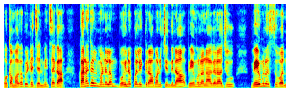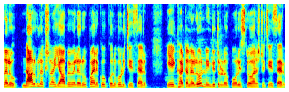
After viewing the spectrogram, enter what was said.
ఒక మగబిడ్డ జన్మించగా కనగల్ మండలం బోయినపల్లి గ్రామానికి చెందిన వేముల నాగరాజు వేముల సువర్ణలు నాలుగు లక్షల యాభై వేల రూపాయలకు కొనుగోలు చేశారు. ఈ ఘటనలో నిందితులను పోలీసులు అరెస్టు చేశారు.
